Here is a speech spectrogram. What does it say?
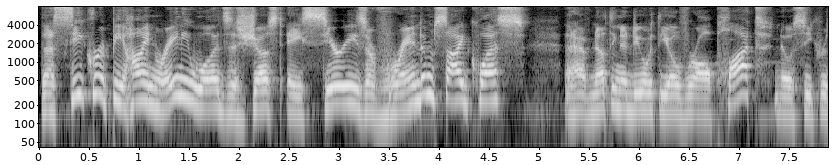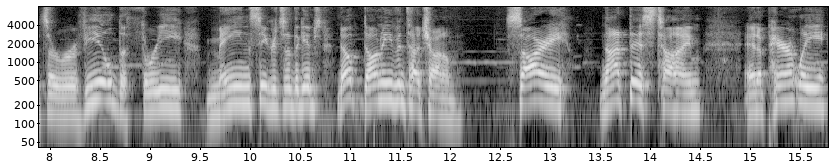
The secret behind Rainy Woods is just a series of random side quests that have nothing to do with the overall plot. No secrets are revealed. The three main secrets of the games, nope, don't even touch on them. Sorry, not this time. And apparently,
